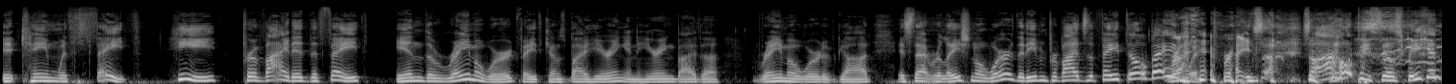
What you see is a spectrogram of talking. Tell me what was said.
It came with faith. He provided the faith in the rhema word. Faith comes by hearing and hearing by the Rhema word of God. It's that relational word that even provides the faith to obey him with. Right, right, So, so I hope he's still speaking,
